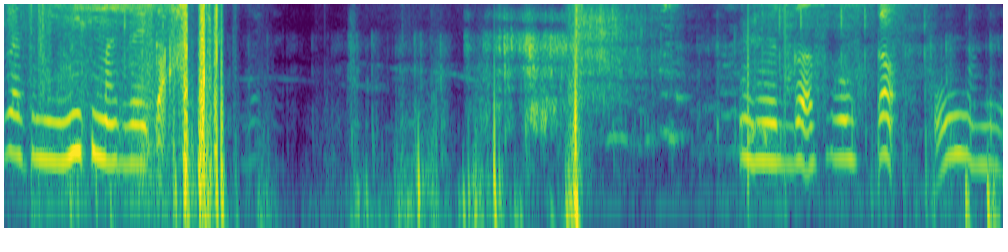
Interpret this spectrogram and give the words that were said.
Las mismísimas regas. Regas busca una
